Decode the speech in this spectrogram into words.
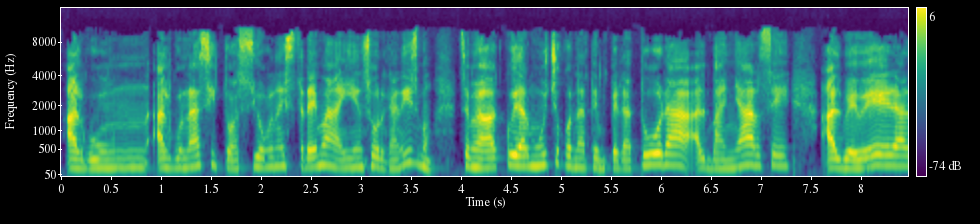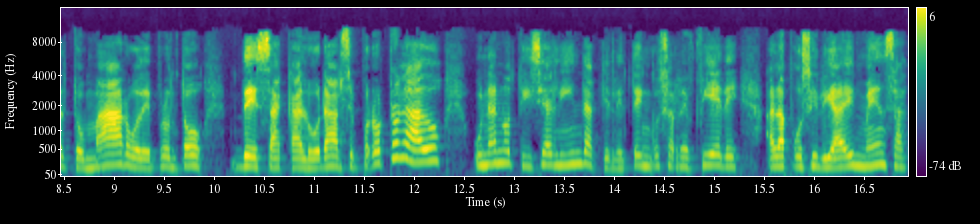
algún, alguna situación extrema ahí en su organismo. Se me va a cuidar mucho con la temperatura, al bañarse, al beber, al tomar o de pronto desacalorarse. Por otro lado, una noticia linda que le tengo se refiere a la posibilidad inmensa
